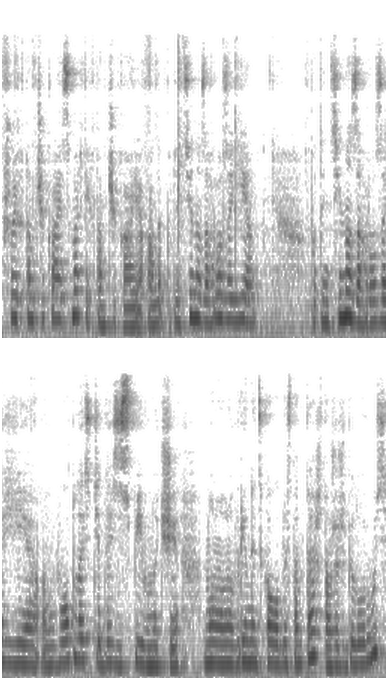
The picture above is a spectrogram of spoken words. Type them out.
що їх там чекає, смерть їх там чекає, але потенційна загроза є. Потенційна загроза є в області, десь з півночі. Ну, в Рівненська область там теж, там же ж Білорусь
